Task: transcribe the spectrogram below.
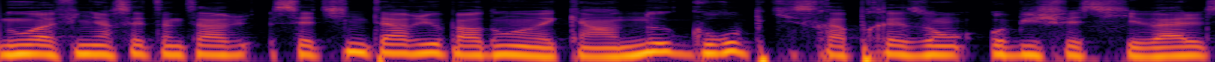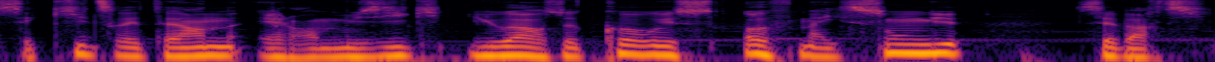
Nous, on va finir cette interview, avec un autre groupe qui sera présent au Biche Festival, c'est Kids Return et leur musique You Are the Chorus of My Song. C'est parti.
